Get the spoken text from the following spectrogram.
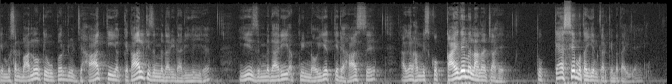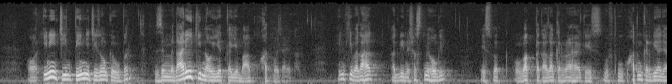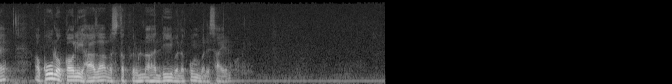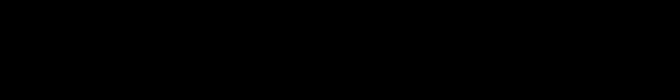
کہ مسلمانوں کے اوپر جو جہاد کی یا قتال کی ذمہ داری ڈالی گئی ہے، یہ ذمہ داری اپنی نوعیت کے لحاظ سے اگر ہم اس کو قاعدے میں لانا چاہیں تو کیسے متعین کر کے بتائی جائے گی؟ اور انہی چین تین چیزوں کے اوپر ذمہ داری کی نوعیت کا یہ باب ختم ہو جائے گا۔ ان کی وضاحت اگلی نشست میں ہوگی۔ اس وقت وقت تقاضا کر رہا ہے کہ اس گفتگو کو ختم کر دیا جائے۔ اقول و قولی حاضہ وسطر اللہ علی ولکم ولسائر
